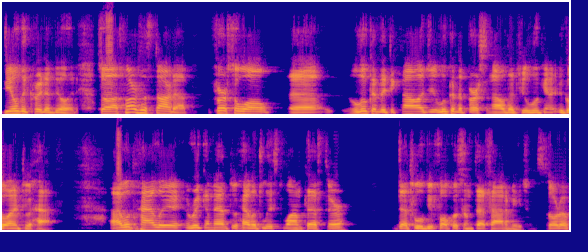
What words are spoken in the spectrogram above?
build a credibility. So as far as a startup, first of all, uh, look at the technology, look at the personnel that you're looking going to have. I would highly recommend to have at least one tester that will be focused on test automation, sort of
